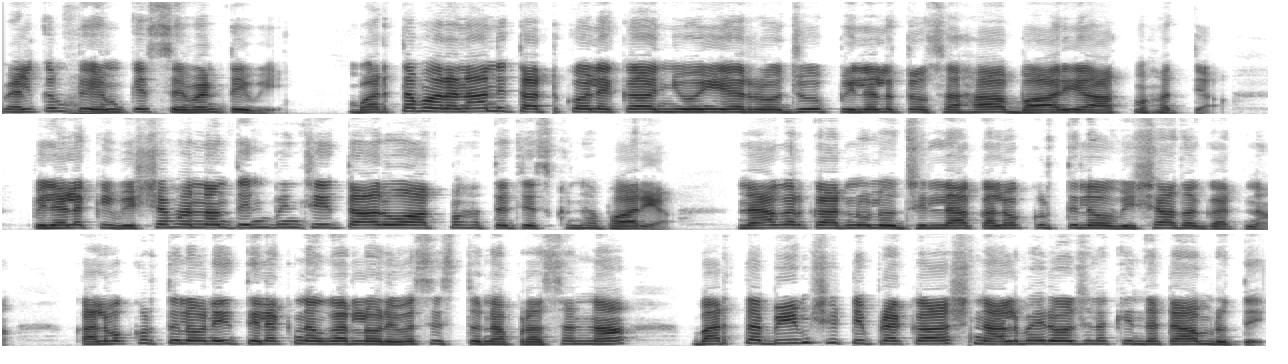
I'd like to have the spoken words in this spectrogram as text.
Welcome to MK seven TV భర్త మరణాన్ని తట్టుకోలేక న్యూ ఇయర్ రోజు పిల్లలతో సహా భార్య ఆత్మహత్య. పిల్లలకి విషమన్నం తినిపించి తాను ఆత్మహత్య చేసుకున్న భార్య. నాగర్ కర్నూలు జిల్లా కల్వకుర్తిలో విషాద ఘటన. కల్వకుర్తిలోని తిలక్ నగర్లో నివసిస్తున్న ప్రసన్న భర్త భీమ్శెట్టి ప్రకాష్ నలభై రోజుల కిందట మృతి.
